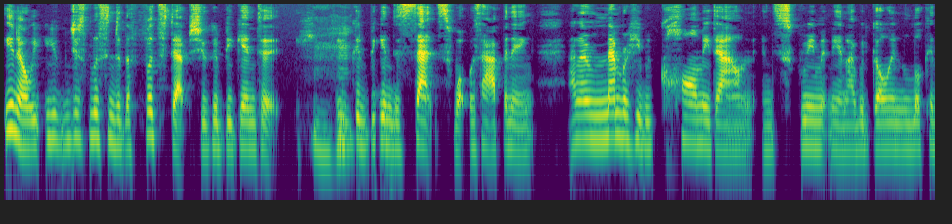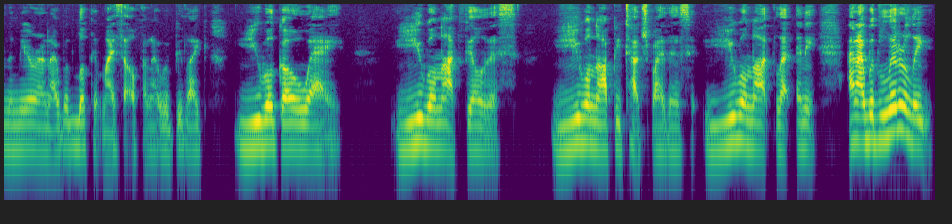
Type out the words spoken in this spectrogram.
you know, you just listen to the footsteps. You could begin to, mm-hmm. you could begin to sense what was happening. And I remember he would call me down and scream at me and I would go and look in the mirror and I would look at myself and I would be like, you will go away. You will not feel this. You will not be touched by this. You will not let any, and I would literally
